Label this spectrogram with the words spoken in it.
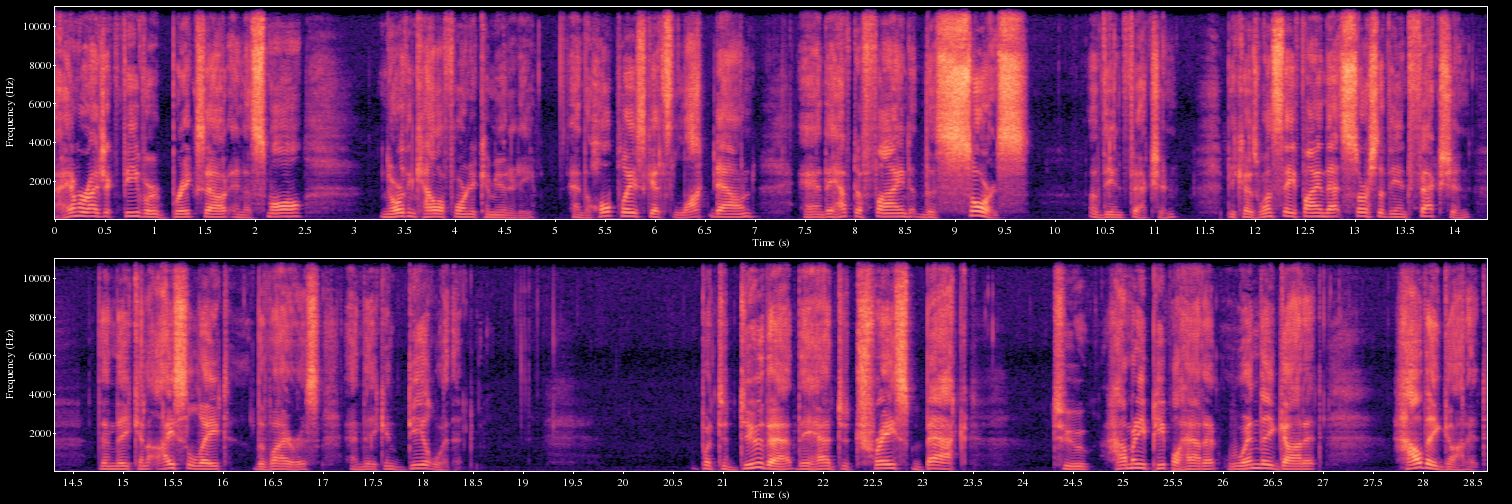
a hemorrhagic fever breaks out in a small Northern California community, and the whole place gets locked down, and they have to find the source of the infection because once they find that source of the infection, then they can isolate the virus and they can deal with it. But to do that, they had to trace back to how many people had it, when they got it, how they got it,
